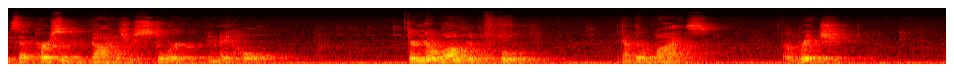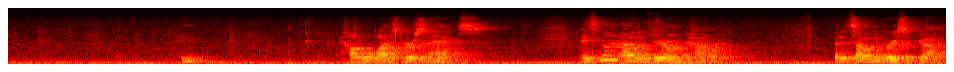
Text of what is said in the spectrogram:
is that person who God has restored and made whole. They're no longer the fool. Now they're wise, they're rich, And how the wise person acts. It's not out of their own power, but it's out of the grace of God.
